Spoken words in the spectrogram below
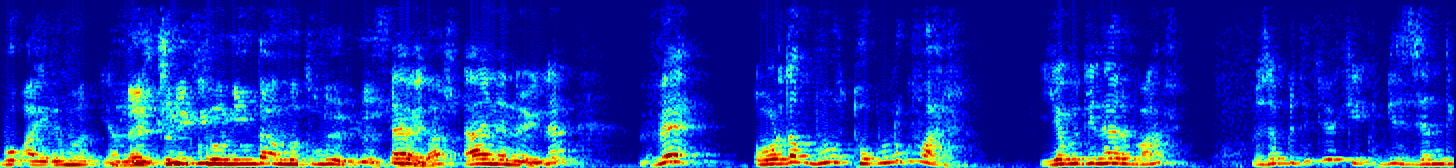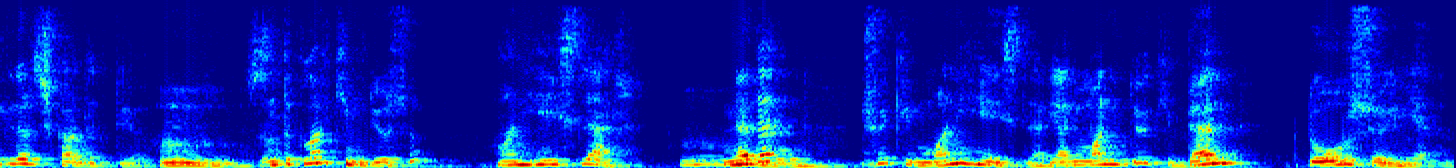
Bu ayrımı yapıyor. Nesturi Çünkü- kroniğinde anlatılıyor biliyorsun Evet, bunlar. aynen öyle. Ve orada bu topluluk var. Yahudiler var. Mesela bir de diyor ki biz zendikleri çıkardık diyor. Hmm. Zındıklar kim diyorsun? Maniheistler. Hmm. Neden? Çünkü Maniheistler yani Mani diyor ki ben doğru söyleyenim.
